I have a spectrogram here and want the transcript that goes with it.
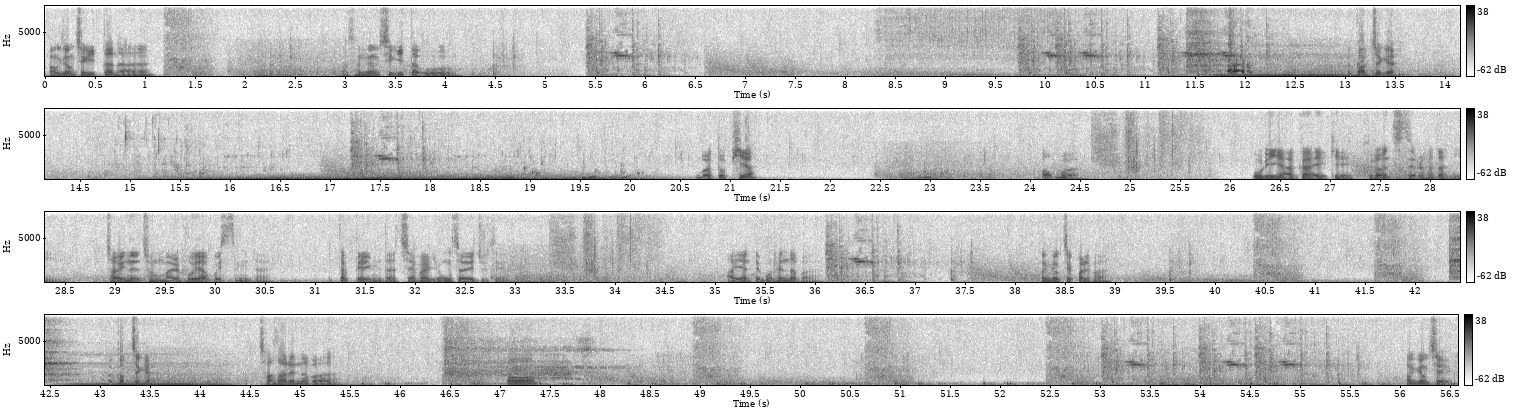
성경책 있다 나. 아, 성경책 있다고. 아, 깜짝이야. 뭐야 또 피야? 어 뭐야? 우리 아가에게 그런 짓을 하다니 저희는 정말 후회하고 있습니다. 부탁드립니다. 제발 용서해 주세요. 아이한테 뭘 했나 봐. 성격책 빨리 봐. 아 깜짝이야. 자살했나 봐. 어? 성경책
